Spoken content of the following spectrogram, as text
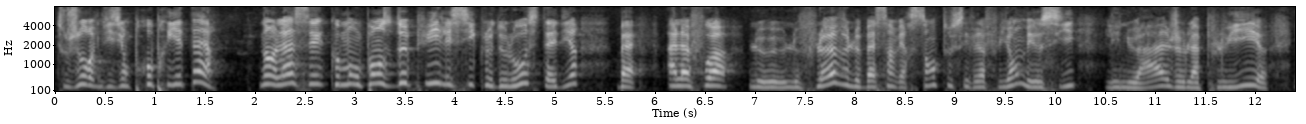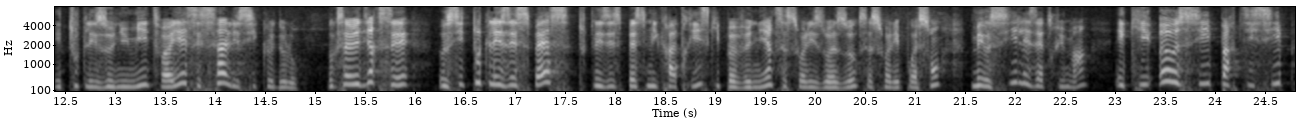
toujours une vision propriétaire. Non, là, c'est comment on pense depuis les cycles de l'eau, c'est-à-dire bah, à la fois le, fleuve, le bassin versant, tous ces affluents, mais aussi les nuages, la pluie euh, et toutes les zones humides. Voyez, c'est ça les cycles de l'eau. Donc ça veut dire que c'est aussi toutes les espèces, toutes les espèces migratrices qui peuvent venir, que ce soit les oiseaux, que ce soit les poissons, mais aussi les êtres humains, et qui eux aussi participent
